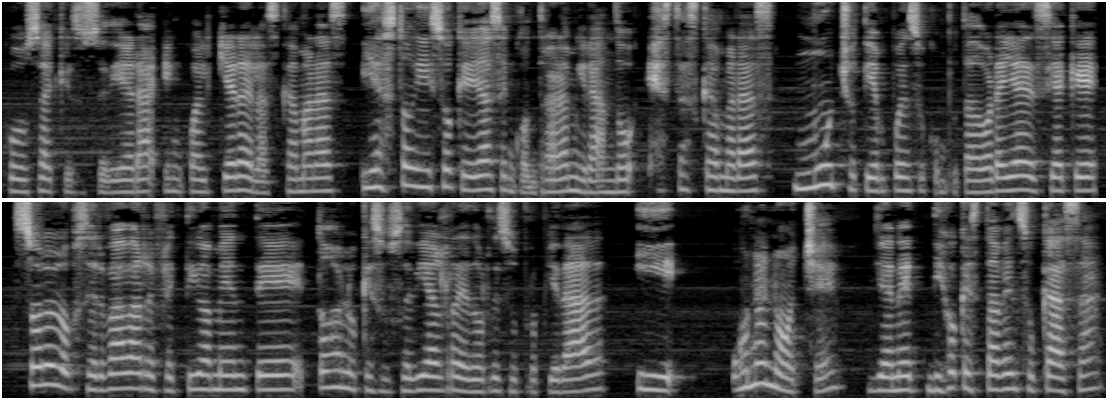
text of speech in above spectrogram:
cosa que sucediera en cualquiera de las cámaras y esto hizo que ella se encontrara mirando estas cámaras mucho tiempo en su computadora. Ella decía que solo lo observaba reflectivamente todo lo que sucedía alrededor de su propiedad y una noche, Janet dijo que estaba en su casa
